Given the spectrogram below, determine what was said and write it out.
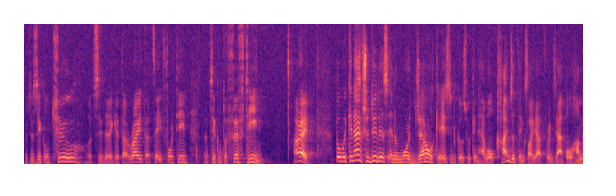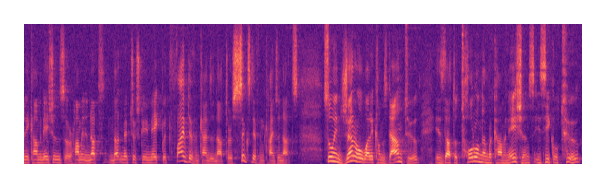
which is equal to, let's see, did I get that right? That's 8, 14. That's equal to 15. All right. But we can actually do this in a more general case because we can have all kinds of things like that. For example, how many combinations or how many nuts, nut mixtures can you make with five different kinds of nuts or six different kinds of nuts? So in general, what it comes down to is that the total number of combinations is equal to,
